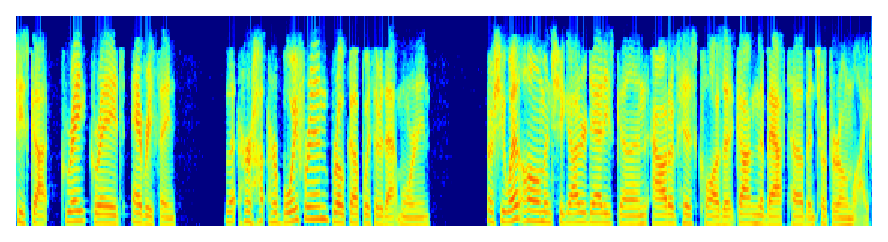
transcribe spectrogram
She's got great grades, everything. But her her boyfriend broke up with her that morning. So she went home and she got her daddy's gun out of his closet, got in the bathtub, and took her own life.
